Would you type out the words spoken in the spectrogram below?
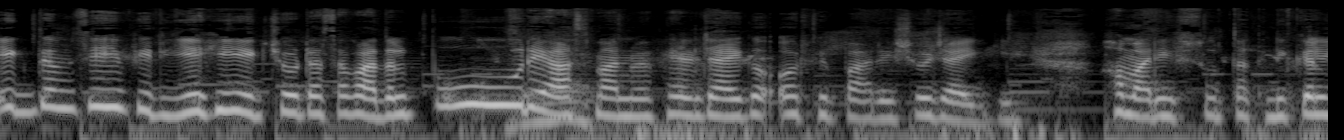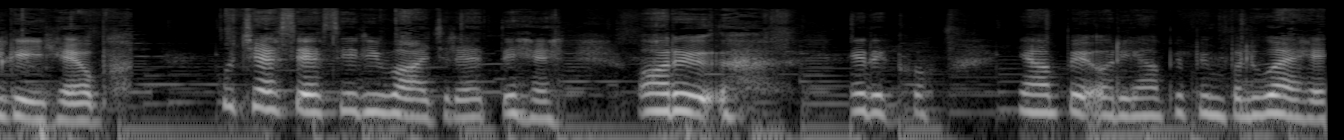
एकदम से ही फिर यही एक छोटा सा बादल पूरे आसमान में फैल जाएगा और फिर बारिश हो जाएगी। हमारी सूतक निकल गई है अब। कुछ ऐसे ऐसे रिवाज रहते हैं। और ये देखो यहाँ पे और यहाँ पे पिंपल हुआ है।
